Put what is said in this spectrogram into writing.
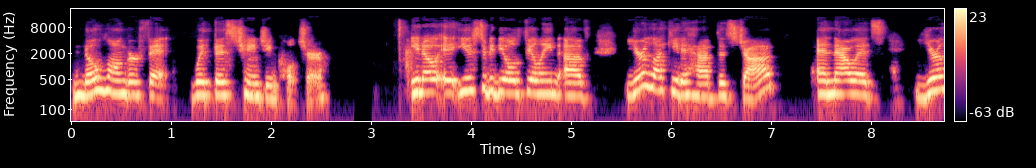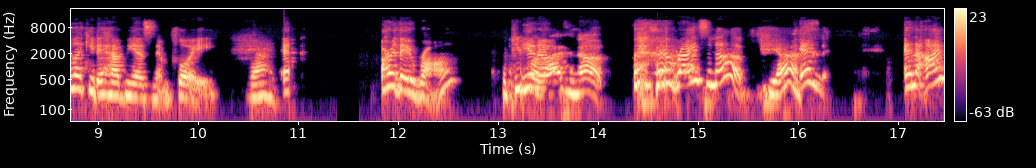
no longer fit with this changing culture you know, it used to be the old feeling of you're lucky to have this job. And now it's you're lucky to have me as an employee. Yeah. And are they wrong? The people you are rising up. they're rising up. Yeah. And and I'm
